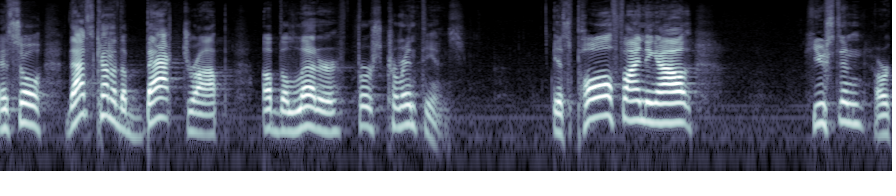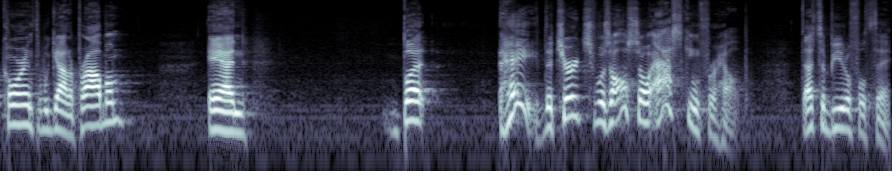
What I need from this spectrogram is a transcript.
And so that's kind of the backdrop of the letter, First Corinthians. It's Paul finding out Houston or Corinth, we got a problem. And, but hey, the church was also asking for help. That's a beautiful thing.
